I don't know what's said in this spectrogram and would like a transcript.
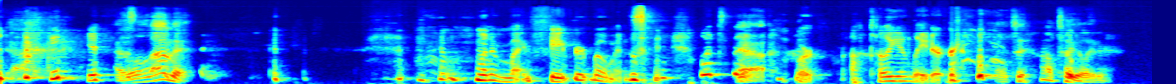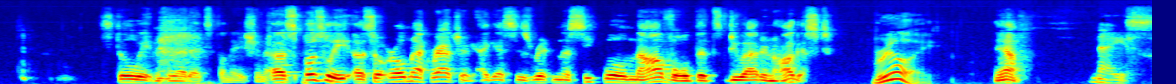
Yeah. yes. I love it. One of my favorite moments. What's that? Yeah. Or I'll tell you later. I'll, t- I'll tell you later. Still waiting for that explanation. Uh, supposedly, uh, so Earl McRatchik, I guess, has written a sequel novel that's due out in August. Really? Yeah. Nice.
